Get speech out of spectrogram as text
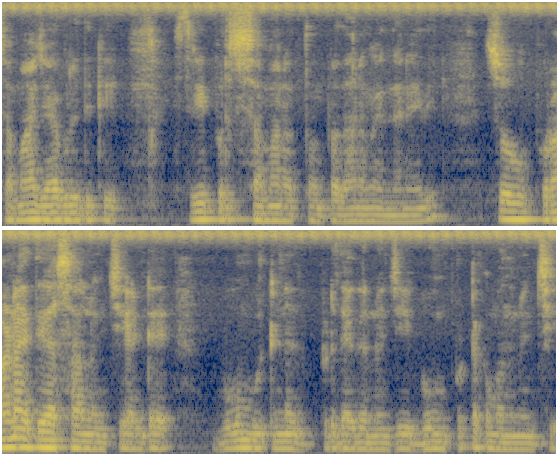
సమాజ అభివృద్ధికి స్త్రీ పురుష సమానత్వం ప్రధానమైనది సో పురాణ ఇతిహాసాల నుంచి అంటే భూమి పుట్టిన ఇప్పటి దగ్గర నుంచి భూమి పుట్టక ముందు నుంచి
